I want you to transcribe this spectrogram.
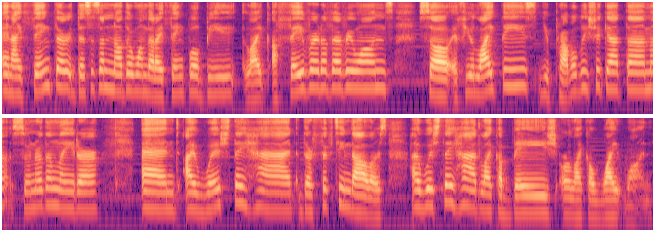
And I think there this is another one that I think will be like a favorite of everyone's. So if you like these, you probably should get them sooner than later. And I wish they had, they're $15. I wish they had like a beige or like a white one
